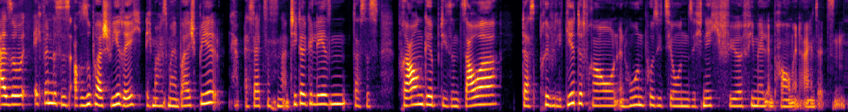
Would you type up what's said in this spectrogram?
Also, ich finde, es ist auch super schwierig. Ich mache jetzt mal ein Beispiel. Ich habe erst letztens einen Artikel gelesen, dass es Frauen gibt, die sind sauer, dass privilegierte Frauen in hohen Positionen sich nicht für Female Empowerment einsetzen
